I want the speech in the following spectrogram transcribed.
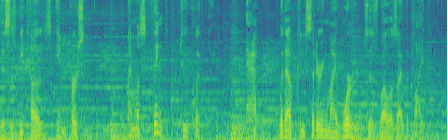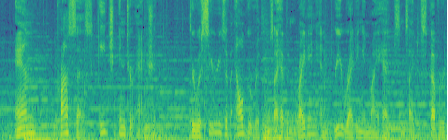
This is because, in person, I must think too quickly, act without considering my words as well as I would like, and process each interaction through a series of algorithms I have been writing and rewriting in my head since I discovered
